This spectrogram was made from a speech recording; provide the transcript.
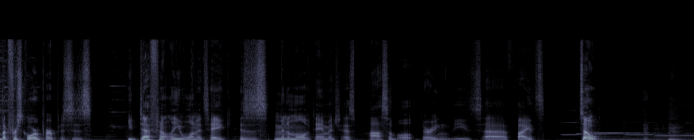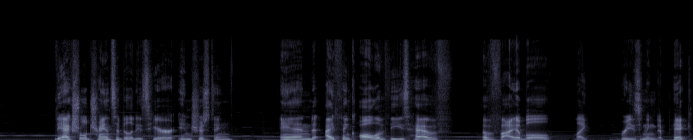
But for score purposes, you definitely want to take as minimal of damage as possible during these uh, fights. So, the actual trance abilities here are interesting, and I think all of these have a viable like reasoning to pick.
